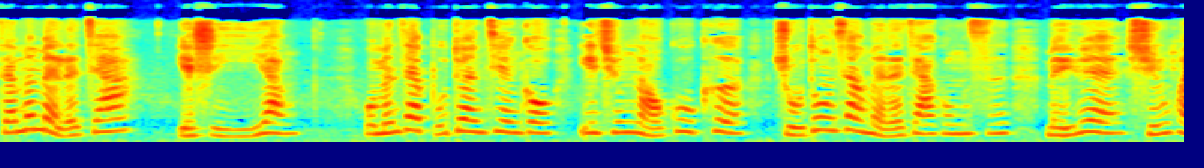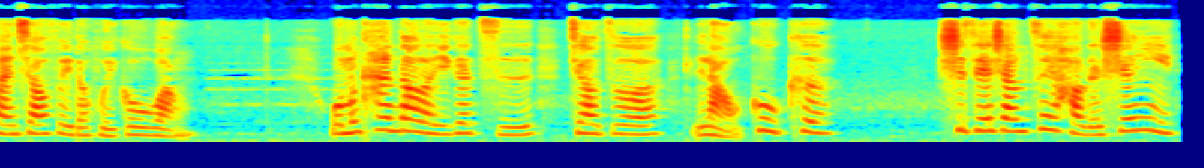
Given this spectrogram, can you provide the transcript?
咱们美乐家也是一样，我们在不断建构一群老顾客主动向美乐家公司每月循环消费的回购网。我们看到了一个词，叫做“老顾客”。世界上最好的生意，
